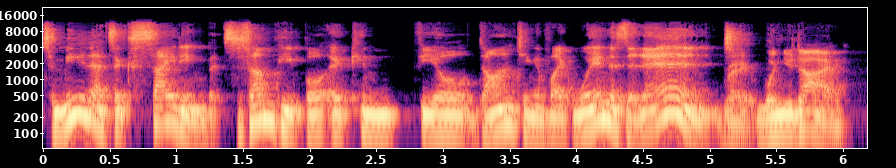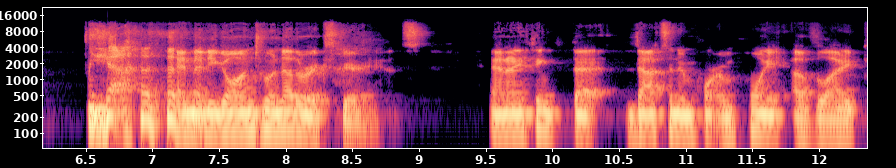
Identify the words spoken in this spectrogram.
to me that's exciting but to some people it can feel daunting of like when does it end? Right. When you die. Yeah. And then you go on to another experience. And i think that that's an important point of like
